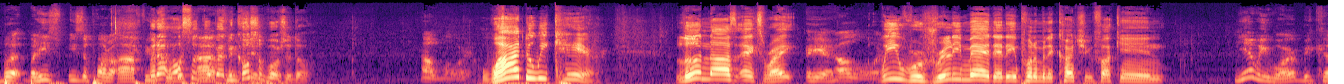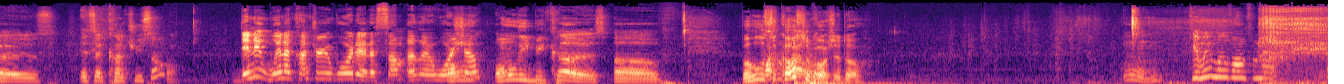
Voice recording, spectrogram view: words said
But but he's he's a part of our future. But I also our go back to future. Culture Vulture though. Oh lord. Why do we care? Lil Nas X, right? Yeah. Oh lord. We were really mad that they didn't put him in the country fucking. Yeah, we were because it's a country song. Didn't it win a country award at a, some other award only, show? only because of But who's the Wasn't Culture probably- Vulture though? Hmm. Can we move on from that?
